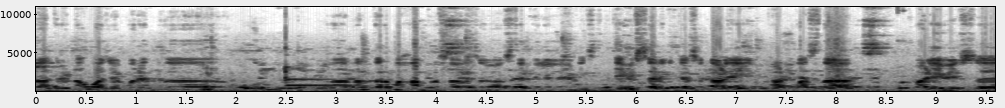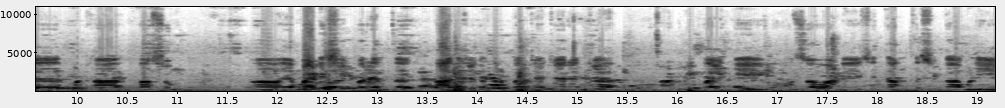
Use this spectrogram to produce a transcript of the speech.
रात्री नऊ वाजेपर्यंत होऊन नंतर महाप्रसादाचं व्यवस्था केलेली आहे. आणि तेवीस तारखेच्या सकाळी आठ वाजता माळेवीस मठापासून एम आय डी सीपर्यंत आज आदि पंचाचार्यांच्या आठवी पालखी महोत्सव आणि सिद्धांत शिकामणी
